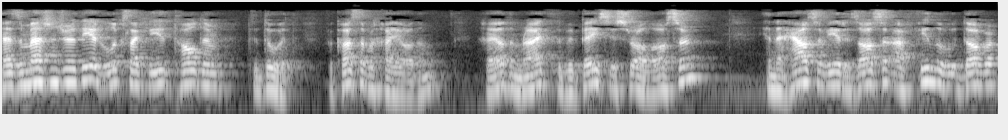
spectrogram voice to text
as a messenger of the Yid. It looks like the Yid told him to do it. Because of a Chayei Adam, Chayodim writes, the Bebeis Yisrael Osir, in the house of Yid is also Afilu Hu Dover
